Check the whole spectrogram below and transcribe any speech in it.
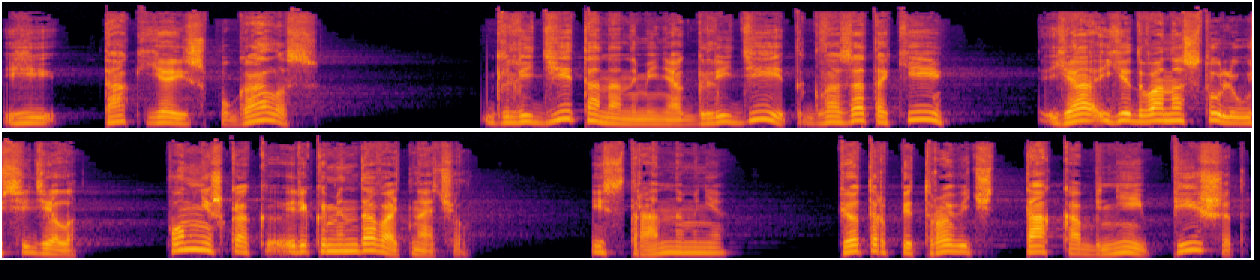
И так я испугалась. Глядит она на меня, глядит, глаза такие, я едва на стуле усидела. Помнишь, как рекомендовать начал? И странно мне. Петр Петрович так об ней пишет,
